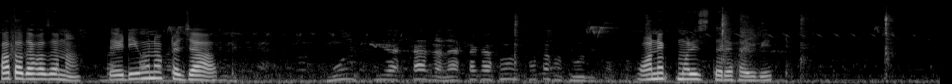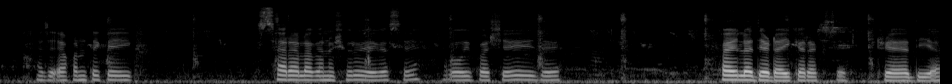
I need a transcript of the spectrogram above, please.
পাতা দেখা যায় না। তো এটি এমন একটা জাত। অনেক মরিচ ধরে হাইব্রিড। আচ্ছা এখন থেকেই সারা লাগানো শুরু হয়ে গেছে। ওই পাশে এই যে ফাইলা দিয়ে ডাইকা রাখছে, ট্রে দিয়া।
